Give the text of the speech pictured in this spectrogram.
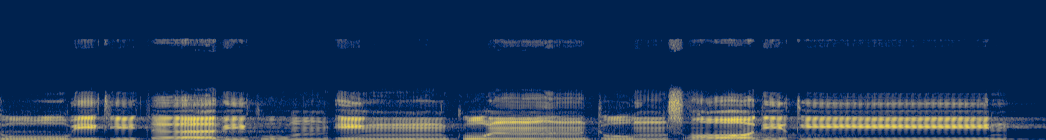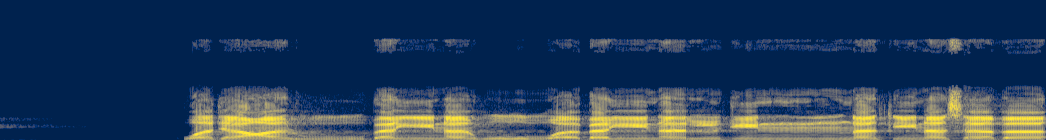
فاتوا بكتابكم ان كنتم صادقين وجعلوا بينه وبين الجنه نسبا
